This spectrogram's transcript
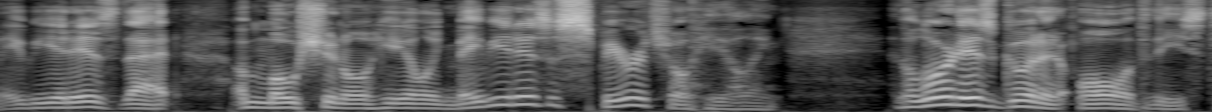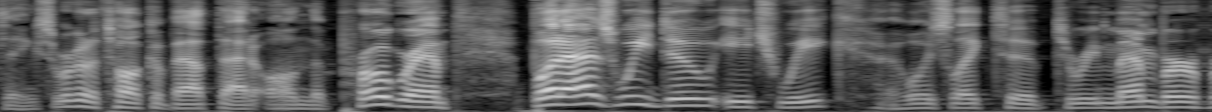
Maybe it is that emotional healing. Maybe it is a spiritual healing. And the Lord is good at all of these things. So we're going to talk about that on the program. But as we do each week, I always like to, to remember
